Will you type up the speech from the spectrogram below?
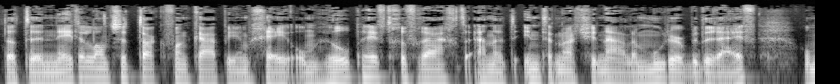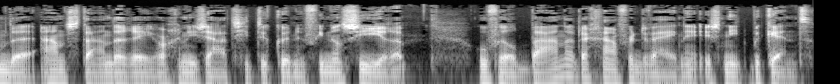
dat de Nederlandse tak van KPMG om hulp heeft gevraagd aan het internationale moederbedrijf om de aanstaande reorganisatie te kunnen financieren. Hoeveel banen er gaan verdwijnen is niet bekend.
